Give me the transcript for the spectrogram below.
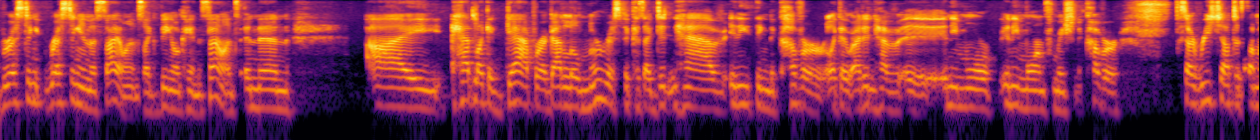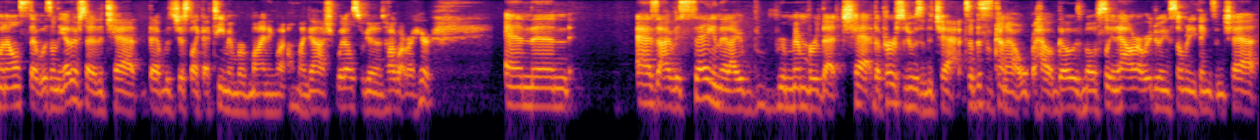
resting resting in the silence, like being okay in the silence, and then. I had like a gap where I got a little nervous because I didn't have anything to cover. Like I, I didn't have uh, any more any more information to cover. So I reached out to someone else that was on the other side of the chat that was just like a team member of mine and went, "Oh my gosh, what else are we going to talk about right here?" And then as I was saying that, I remembered that chat, the person who was in the chat. So this is kind of how, it goes mostly. And how are we doing so many things in chat?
